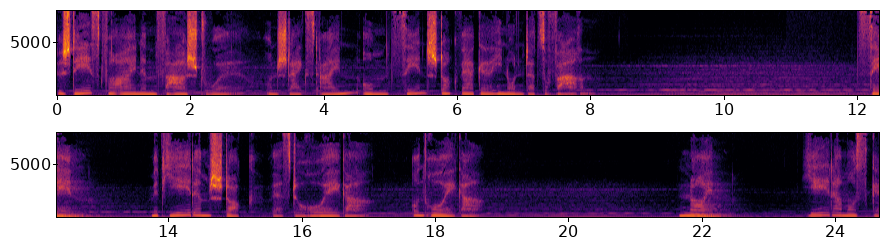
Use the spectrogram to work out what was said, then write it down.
Du stehst vor einem Fahrstuhl und steigst ein, um zehn Stockwerke hinunterzufahren. Zehn. Mit jedem Stock wirst du ruhiger und ruhiger. Neun. Jeder Muskel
